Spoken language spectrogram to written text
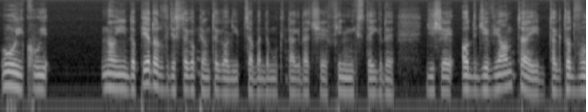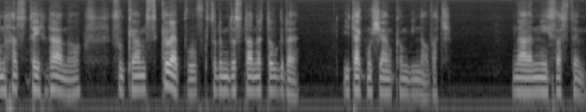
Uj, kuj, no i dopiero 25 lipca będę mógł nagrać filmik z tej gry. Dzisiaj od 9 tak do 12 rano szukałem sklepu, w którym dostanę tą grę. I tak musiałem kombinować. No ale mniejsza z tym.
